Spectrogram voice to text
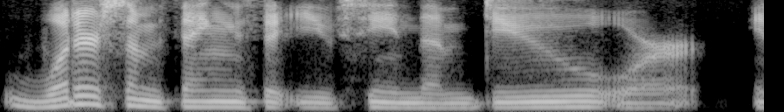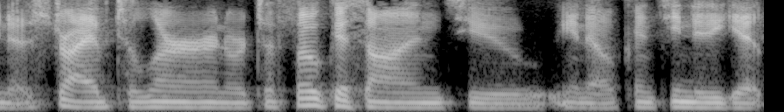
what are some things that you've seen them do or you know strive to learn or to focus on to you know continue to get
